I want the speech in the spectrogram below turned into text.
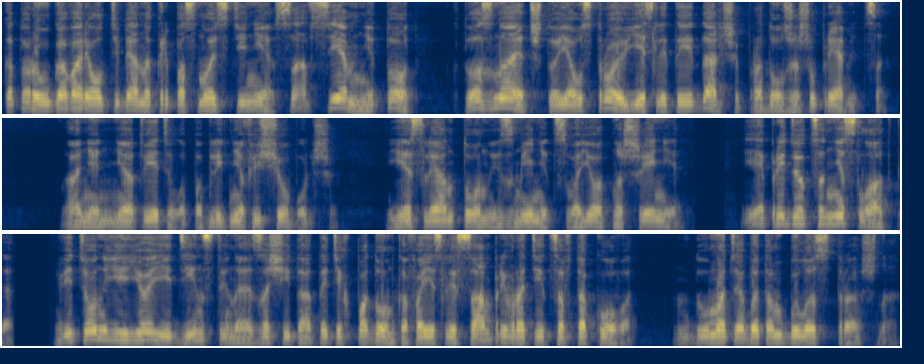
который уговаривал тебя на крепостной стене. Совсем не тот. Кто знает, что я устрою, если ты и дальше продолжишь упрямиться. Аня не ответила, побледнев еще больше. Если Антон изменит свое отношение, ей придется несладко. Ведь он ее единственная защита от этих подонков, а если сам превратится в такого, думать об этом было страшно.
